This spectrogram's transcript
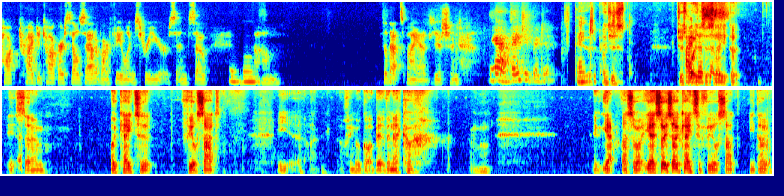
talked tried to talk ourselves out of our feelings for years and so mm-hmm. um, so that's my addition yeah thank you bridget thank yeah, you bridget. i just just wanted to say that it's um, okay to feel sad. I think I've got a bit of an echo. Yeah, that's all right. Yeah, so it's okay to feel sad. You don't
